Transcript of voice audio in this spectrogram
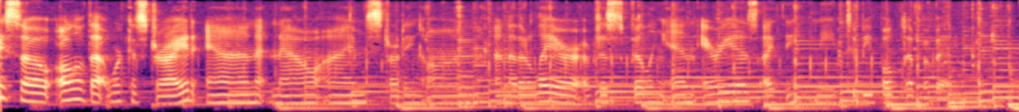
Okay, so all of that work is dried and now I'm starting on another layer of just filling in areas I think need to be bulked up a bit.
